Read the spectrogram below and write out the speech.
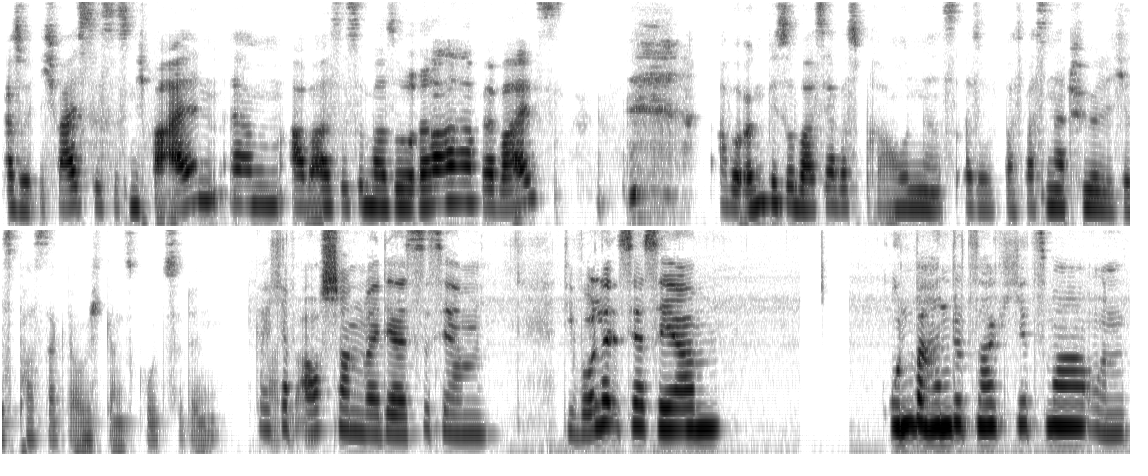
Also ich weiß, das ist nicht bei allen, ähm, aber es ist immer so, ah, wer weiß. Aber irgendwie so war es ja was Braunes, also was, was Natürliches passt da, glaube ich, ganz gut zu den. Ja, ich habe auch schon, weil der ist ja, die Wolle ist ja sehr unbehandelt, sage ich jetzt mal. Und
